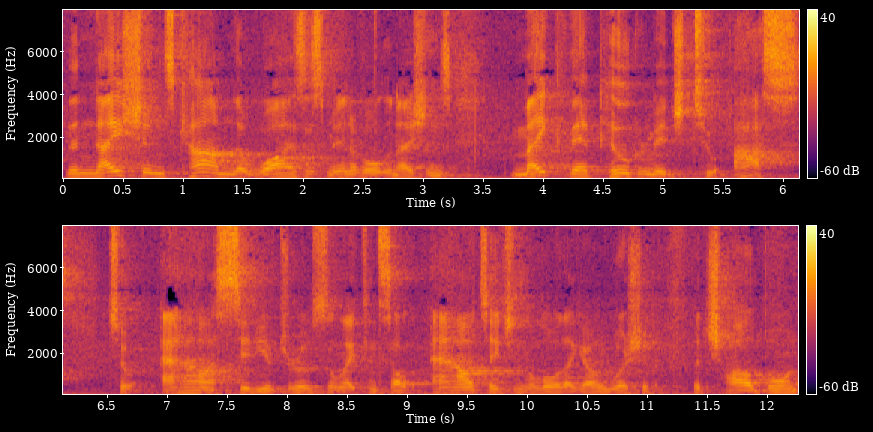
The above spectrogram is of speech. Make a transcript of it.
the nations come, the wisest men of all the nations make their pilgrimage to us, to our city of Jerusalem. They consult our teachers of the law. They go and worship the child born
